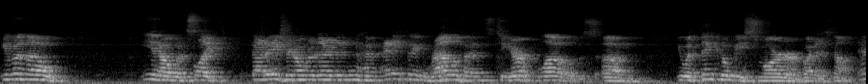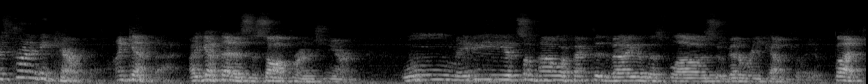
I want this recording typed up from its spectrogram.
even though, you know, it's like that agent over there didn't have anything relevant to your flows. Um, you would think it would be smarter, but it's not. it's trying to be careful. I get that. I get that as a software engineer. Ooh, maybe it somehow affected the value of this flow, so we've got to recalculate it. But,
